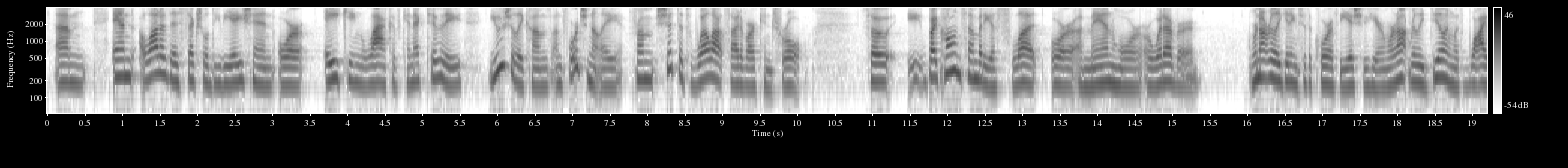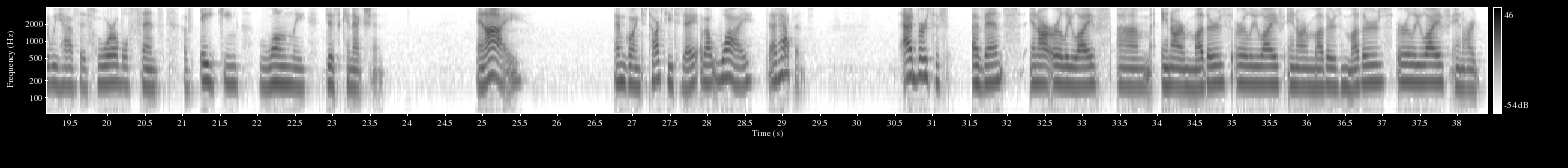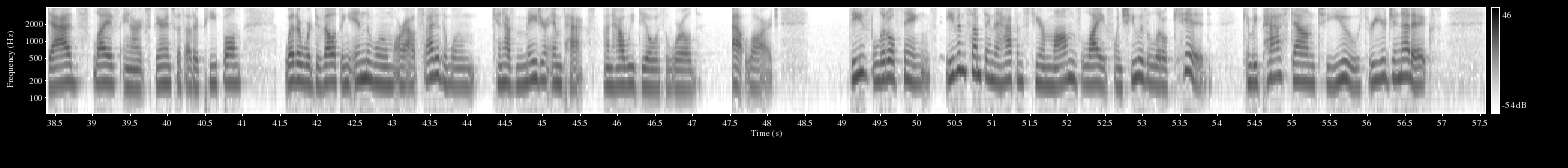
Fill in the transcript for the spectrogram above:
Um, and a lot of this sexual deviation or aching lack of connectivity usually comes, unfortunately, from shit that's well outside of our control. So by calling somebody a slut or a man whore or whatever, we're not really getting to the core of the issue here. And we're not really dealing with why we have this horrible sense of aching, lonely disconnection. And I am going to talk to you today about why that happens. Adverse events in our early life, um, in our mother's early life, in our mother's mother's early life, in our dad's life, in our experience with other people, whether we're developing in the womb or outside of the womb, can have major impacts on how we deal with the world at large. These little things, even something that happens to your mom's life when she was a little kid, can be passed down to you through your genetics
